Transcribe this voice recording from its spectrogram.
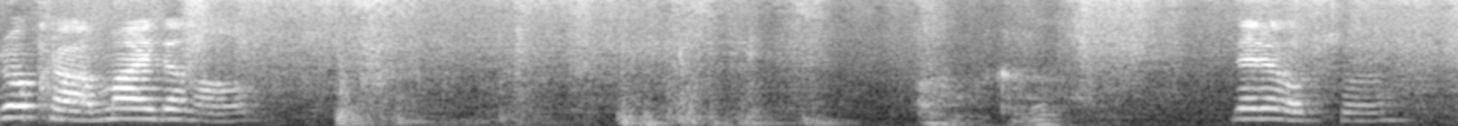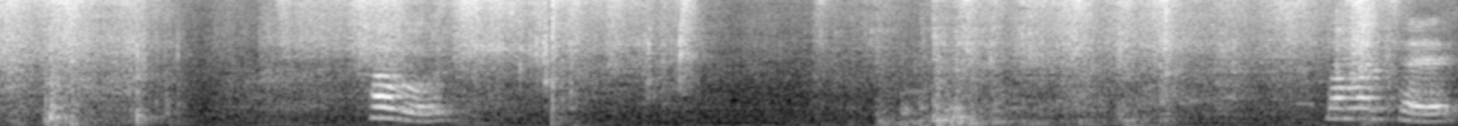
Roka, maydanoz, Al bakalım. dereotu, havuç, domates,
